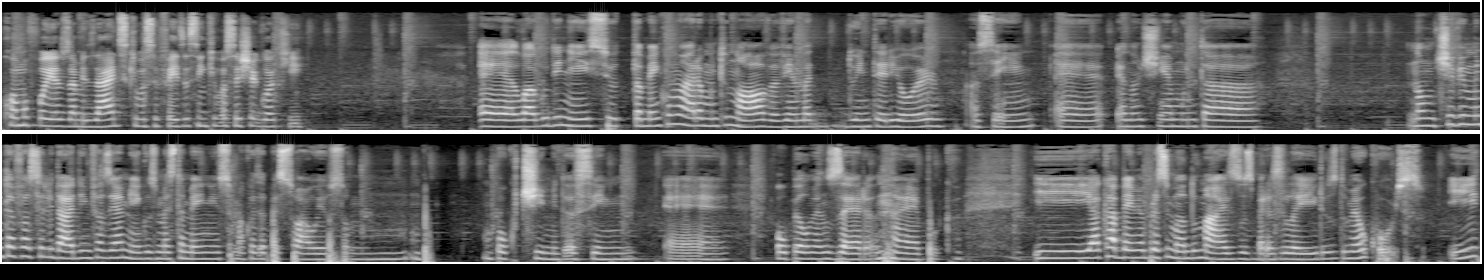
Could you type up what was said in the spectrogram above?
Como foi as amizades que você fez assim que você chegou aqui? É, logo do início, também como eu era muito nova, vinha do interior, assim, é, eu não tinha muita. Não tive muita facilidade em fazer amigos, mas também isso é uma coisa pessoal. Eu sou um, um pouco tímida, assim. É, ou pelo menos era na época. E acabei me aproximando mais dos brasileiros do meu curso e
